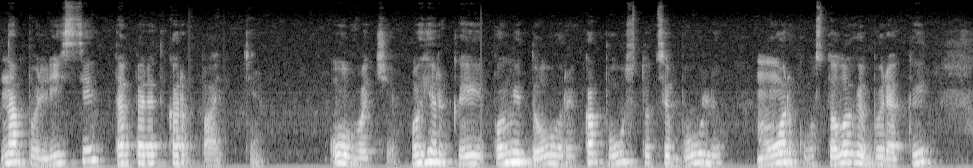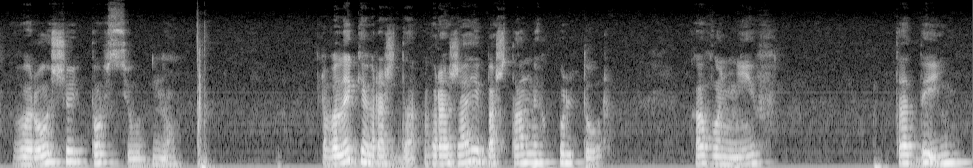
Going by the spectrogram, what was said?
на Поліссі та Передкарпатті. Овочі, огірки, помідори, капусту, цибулю, моркву, столові буряки вирощують повсюдно. Великі врожаї баштанних культур, кавунів та динь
